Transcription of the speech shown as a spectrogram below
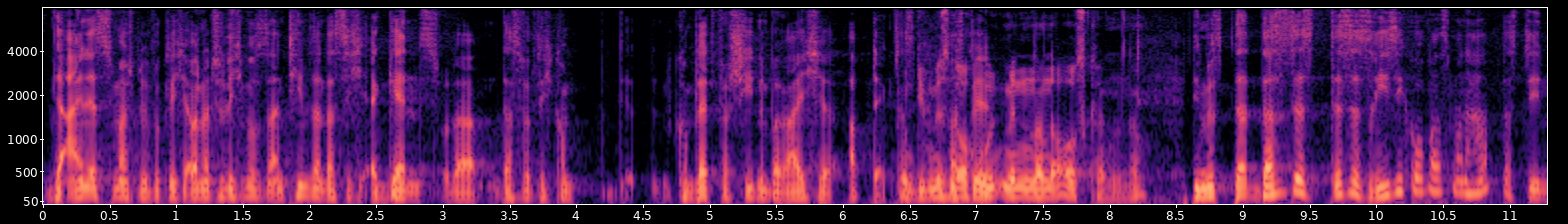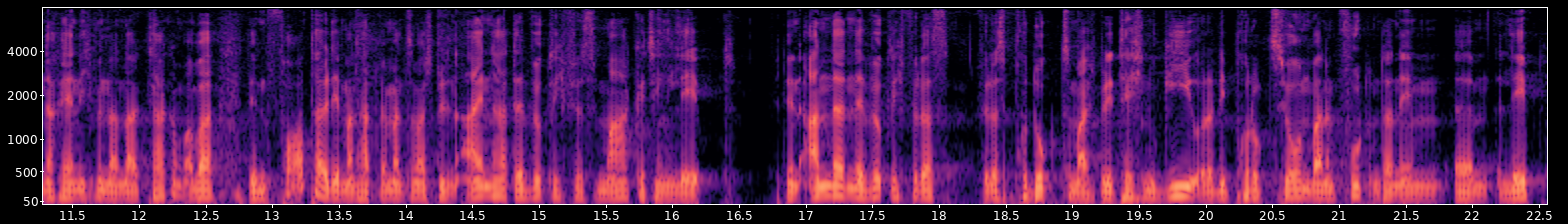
der eine ist zum Beispiel wirklich, aber natürlich muss es ein Team sein, das sich ergänzt oder das wirklich kom komplett verschiedene Bereiche abdeckt. Und die müssen auch gut miteinander auskennen, ne? Die müssen, das, ist das, das ist das Risiko, was man hat, dass die nachher nicht miteinander klarkommen. Aber den Vorteil, den man hat, wenn man zum Beispiel den einen hat, der wirklich fürs Marketing lebt, den anderen, der wirklich für das, für das Produkt, zum Beispiel die Technologie oder die Produktion bei einem Foodunternehmen ähm, lebt.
